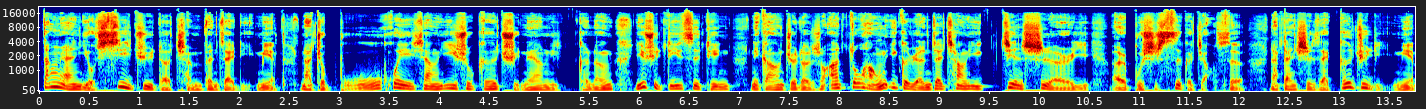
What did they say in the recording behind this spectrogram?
当然有戏剧的成分在里面，那就不会像艺术歌曲那样，你可能也许第一次听，你刚刚觉得说啊，都好像一个人在唱一件事而已，而不是四个角色。那但是在歌剧里面，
